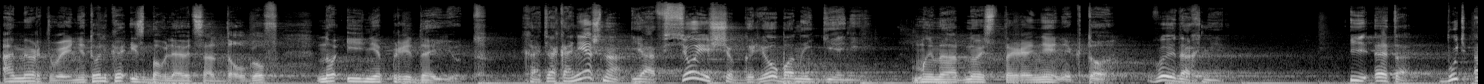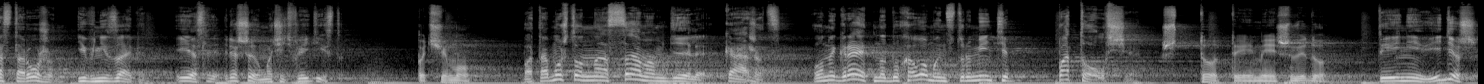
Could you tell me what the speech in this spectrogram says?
А мертвые не только избавляются от долгов, но и не предают. Хотя, конечно, я все еще гребаный гений. Мы на одной стороне никто. Выдохни. И это, будь осторожен и внезапен, если решил мочить флейтиста. Почему? Потому что на самом деле, кажется, он играет на духовом инструменте потолще. Что ты имеешь в виду? Ты не видишь?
